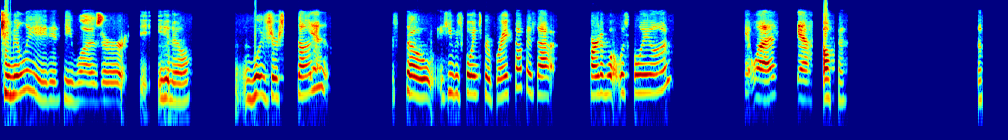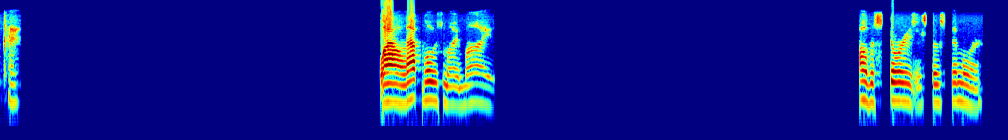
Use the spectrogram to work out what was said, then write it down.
humiliated he was or you know was your son Yes. so he was going through a breakup is that part of what was going on It was. Yeah. okay okay wow that blows my mind how the stories are so similar.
